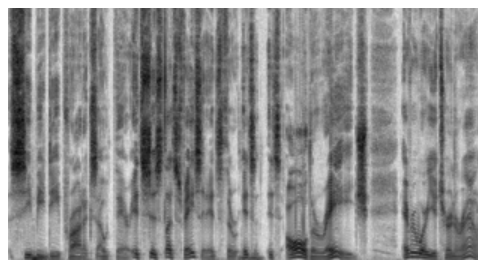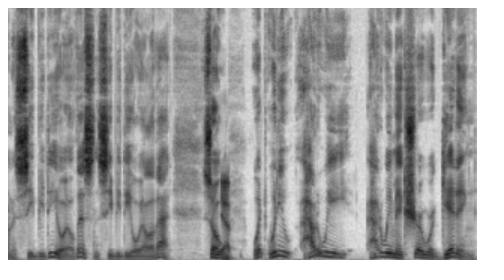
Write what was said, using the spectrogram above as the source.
CBD products out there. It's just let's face it, it's the it's it's all the rage. Everywhere you turn around is CBD oil this and CBD oil of that. So Yep. what what do you how do we how do we make sure we're getting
